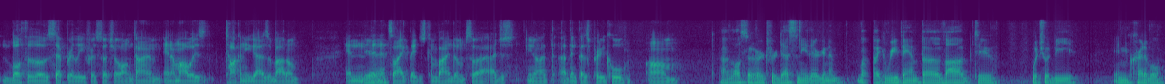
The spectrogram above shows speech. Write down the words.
both of those separately for such a long time and I'm always talking to you guys about them and then it's like they just combined them so I, I just you know I, th- I think that's pretty cool um I've also heard for Destiny they're gonna like revamp uh, VoG too, which would be incredible.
